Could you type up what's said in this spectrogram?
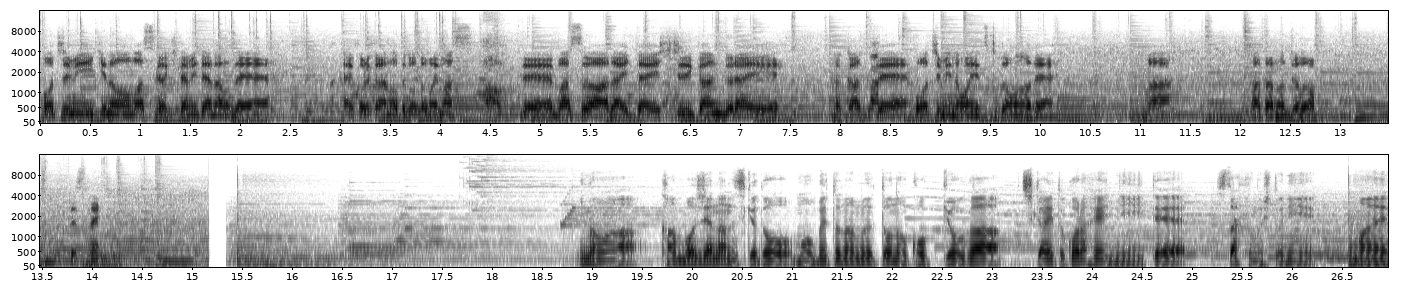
ホーチミン行きのバスが来たみたいなのでこれから乗っていこうと思います。でバスはだいたい7時間ぐらいかかってホーチミンの方に着くと思うのでまあまた後ほど。ですね今はカンボジアなんですけどもうベトナムとの国境が近いところらへんにいてスタッフの人に「お前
